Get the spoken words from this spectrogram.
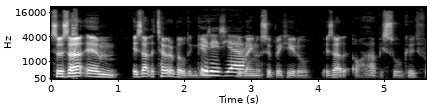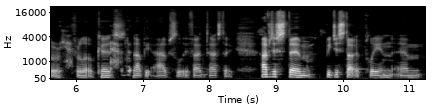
So, is that um, is that the tower building game? It is, yeah. The Rhino superhero. Is that? Oh, that'd be so good for for little kids. That'd be absolutely fantastic. I've just um, we just started playing um,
